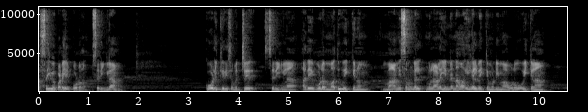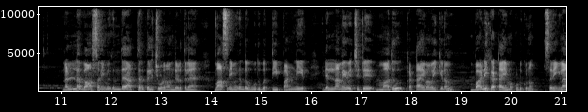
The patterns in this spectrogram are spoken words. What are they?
அசைவ படையல் போடணும். சரிங்களா? கோழிக்கறி சமைச்சு சரிங்களா? அதே போல் மது வைக்கணும். மாமிசங்கள் உங்களால் என்னென்ன வகைகள் வைக்க முடியுமோ அவ்வளோ வைக்கலாம். நல்ல வாசனை மிகுந்த அத்தர் தெளிச்சு விடணும் அந்த இடத்துல. வாசனை மிகுந்த ஊதுபத்தி பன்னீர் இதெல்லாமே வச்சுட்டு மது கட்டாயமாக வைக்கணும் பலி கட்டாயமாக கொடுக்கணும். சரிங்களா?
